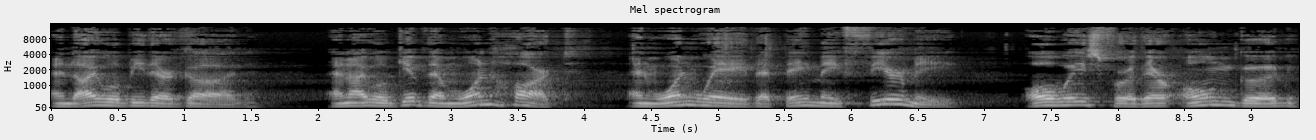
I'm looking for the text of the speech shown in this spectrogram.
and I will be their God, and I will give them one heart and one way that they may fear me, always for their own good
